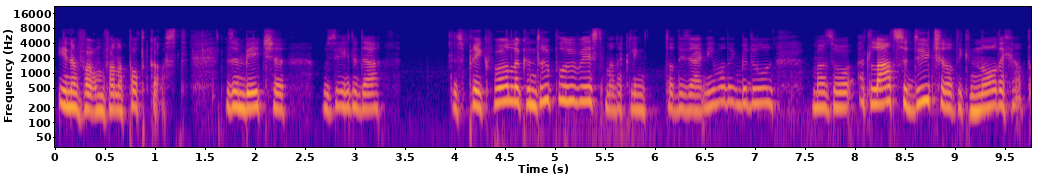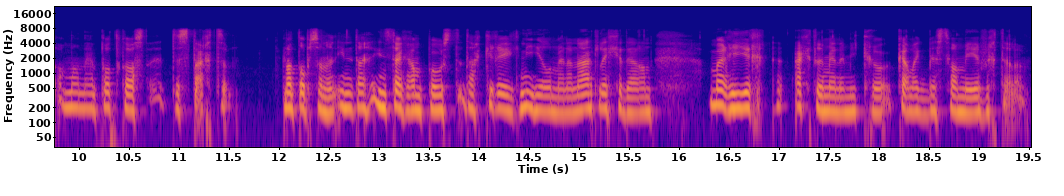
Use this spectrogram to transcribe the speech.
in een vorm van een podcast. Dus een beetje, hoe zeg je dat? De spreekwoordelijk een druppel geweest, maar dat klinkt, dat is eigenlijk niet wat ik bedoel. Maar zo het laatste duwtje dat ik nodig had om aan mijn podcast te starten. Want op zo'n Instagram-post, daar kreeg ik niet heel mijn uitleg gedaan. Maar hier, achter mijn micro, kan ik best wat meer vertellen.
